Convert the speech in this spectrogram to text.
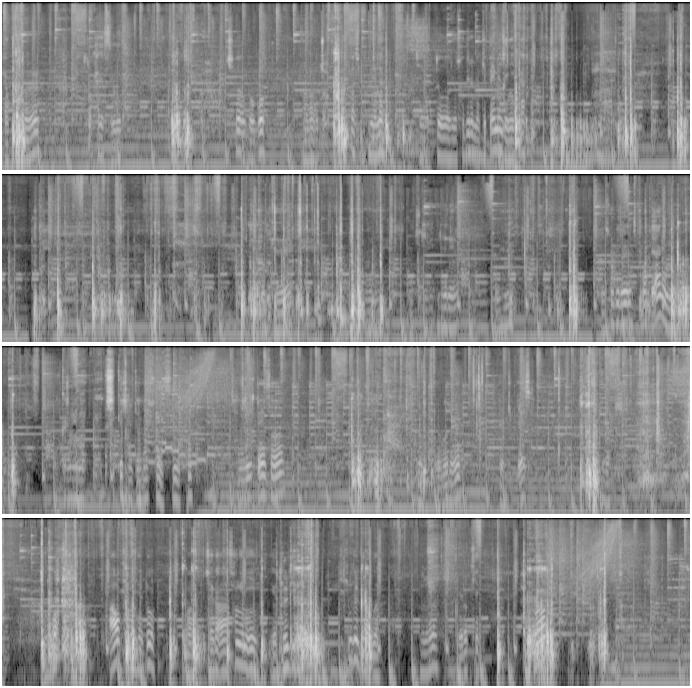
약불을 하도록 하겠습니다. 채워보고 어, 좀 가깝다 싶으면은 제가 또요 소비를 몇 개 빼면 되니까 힘드네요. 그러면은 소비를 하나 빼야겠네요. 그러면은 쉽게 잘 들어갈 수가 있으니까 잘 빼서 요거를 이렇게 빼서 이렇게 아, 아홉 개만 해도 어, 제가 성인이 이거 들기가 좀 힘들더라고요. 그러면 이렇게 하고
